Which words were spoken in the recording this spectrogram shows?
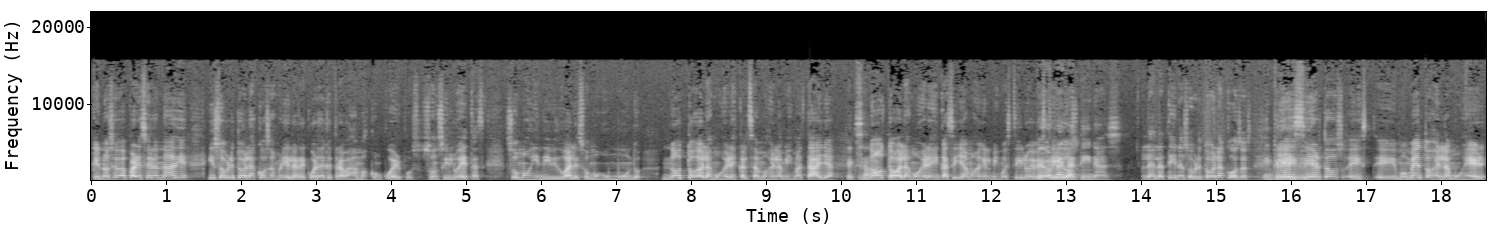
que no se va a parecer a nadie. Y sobre todas las cosas, Mariela, recuerda que trabajamos con cuerpos, son siluetas, somos individuales, somos un mundo. No todas las mujeres calzamos en la misma talla, Exacto. no todas las mujeres encasillamos en el mismo estilo de Peor vestidos las latinas. Las latinas sobre todas las cosas. Y Increíble. hay ciertos este, momentos en la mujer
